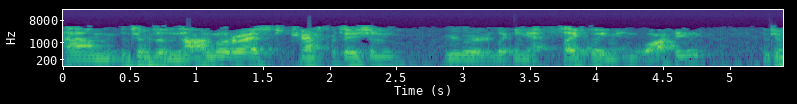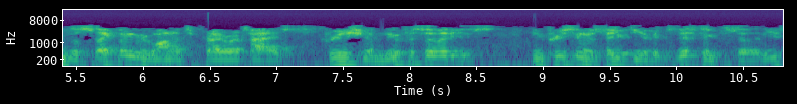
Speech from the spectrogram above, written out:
Um, in terms of non-motorized transportation, we were looking at cycling and walking. In terms of cycling, we wanted to prioritize creation of new facilities, increasing the safety of existing facilities,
